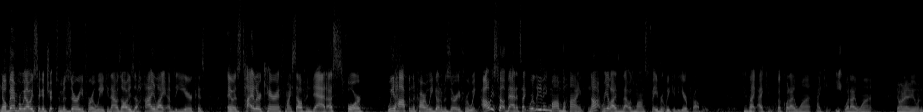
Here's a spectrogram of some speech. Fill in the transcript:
November, we always took a trip to Missouri for a week, and that was always a highlight of the year because it was Tyler, Kareth, myself, and dad, us four. We hop in the car and we go to Missouri for a week. I always felt bad. It's like we're leaving mom behind, not realizing that was mom's favorite week of the year, probably. She's like, I can cook what I want, I can eat what I want, don't have anyone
